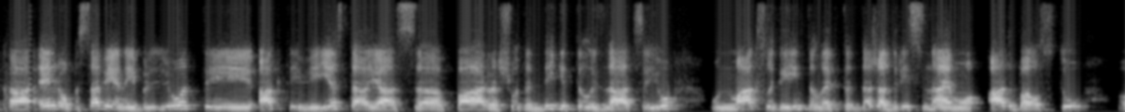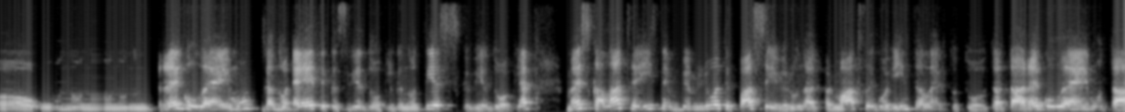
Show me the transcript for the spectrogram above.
ka Eiropas Savienība ļoti aktīvi iestājās par šo digitalizāciju un mākslīgā intelekta dažādu risinājumu atbalstu un, un, un, un regulējumu gan no ētikas viedokļa, gan no tiesiska viedokļa. Mēs kā Latvija īstenībā bijām ļoti pasīvi runājot par mākslīgo intelektu, to, tā, tā regulējumu, tā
